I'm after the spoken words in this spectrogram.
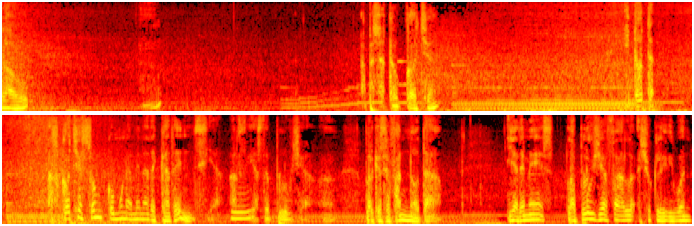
Plou. Mm. Ha passat el cotxe. Tot... Els cotxes són com una mena de cadència als dies de pluja, eh? perquè se fan notar. I, a més, la pluja fa això que li diuen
